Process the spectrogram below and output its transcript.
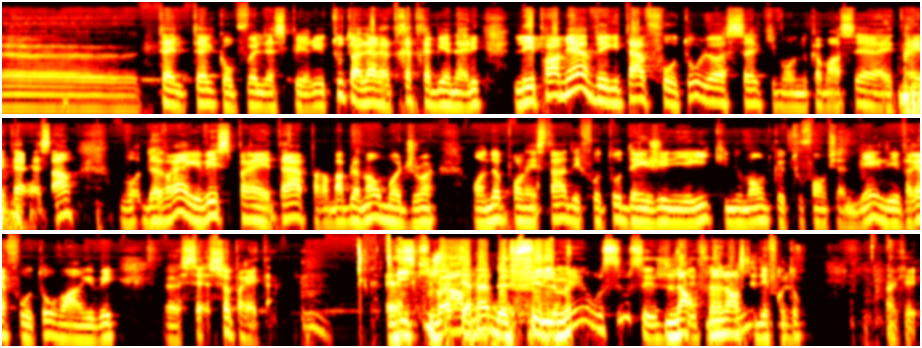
euh, tel, tel qu'on pouvait l'espérer. Tout a l'air très, très bien aller. Les premières véritables photos, là, celles qui vont nous commencer à être intéressantes, devraient arriver ce printemps, probablement au mois de juin. On a pour l'instant des photos d'ingénierie qui nous montrent que tout fonctionne bien. Les vraies photos vont arriver euh, ce, printemps. Est-ce qu'il va être capable de filmer aussi ou c'est juste non, des photos? Non, non, c'est des photos. OK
